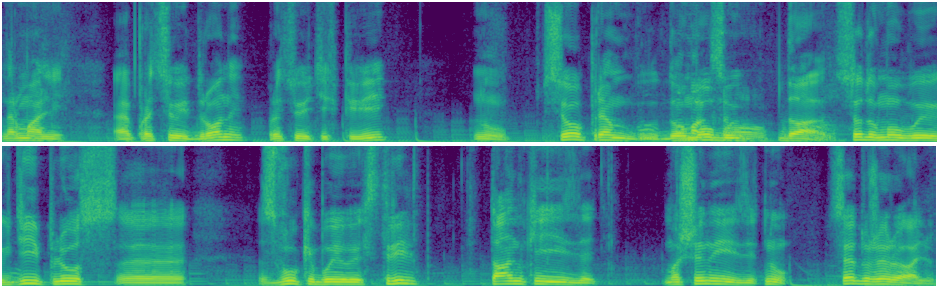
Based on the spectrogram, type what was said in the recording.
нормальні. Е, працюють дрони, працюють FPV. Ну, все прям Ну, до умов, да, все до умов бойових дій, плюс е, звуки бойових стрільб, танки їздять, машини їздять. Ну, все дуже реально.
